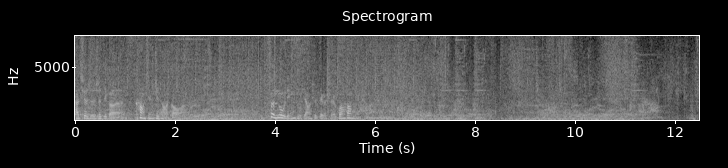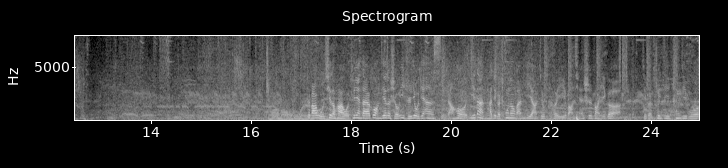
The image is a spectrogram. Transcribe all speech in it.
它确实是这个抗性非常的高啊。愤怒领主僵尸，这个是官方名称。啊把武器的话，我推荐大家逛街的时候一直右键按死，然后一旦它这个充能完毕啊，就可以往前释放一个这个推击冲击波。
